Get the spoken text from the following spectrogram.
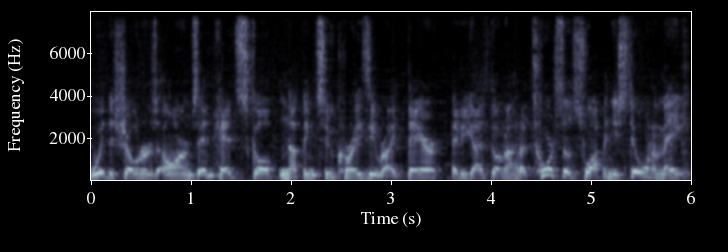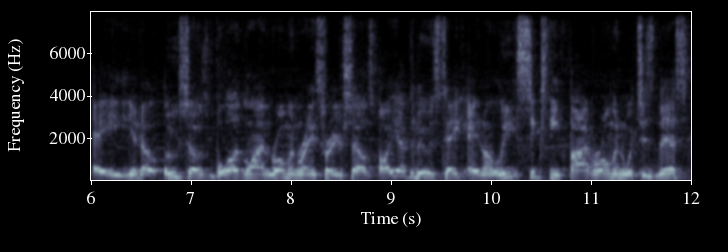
with the shoulders, arms, and head sculpt. Nothing too crazy right there. If you guys don't know how to torso swap and you still want to make a, you know, Usos Bloodline Roman Reigns for yourselves, all you have to do is take an Elite 65 Roman, which is this,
